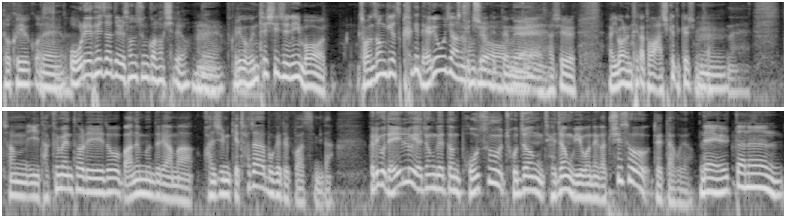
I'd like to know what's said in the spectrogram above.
더 그리울 것 네. 같습니다. 올해 회자될 선수인 건 확실해요. 음. 네. 그리고 은퇴 시즌이 뭐 전성기에서 크게 내려오지 않은 그쵸. 상태였기 때문에 네. 사실 이번 은퇴가 더 아쉽게 느껴집니다. 음. 네. 참 이 다큐멘터리도 많은 분들이 아마 관심 있게 찾아보게 될 것 같습니다. 그리고 내일로 예정됐던 보수 조정 재정위원회가 취소됐다고요. 네, 일단은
